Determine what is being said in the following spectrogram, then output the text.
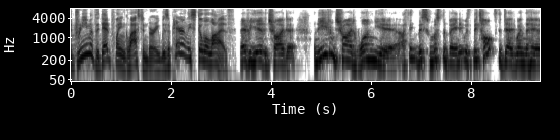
The dream of the dead playing Glastonbury was apparently still alive. every year they tried it. And they even tried one year i think this must have been it was they talked to the dead when they're here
